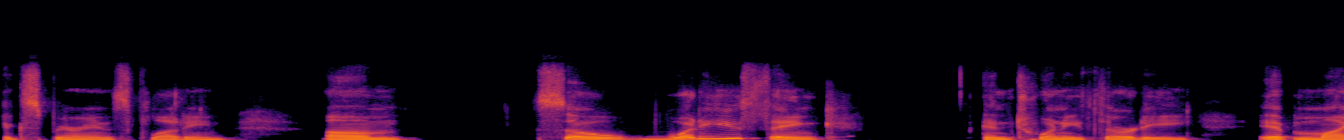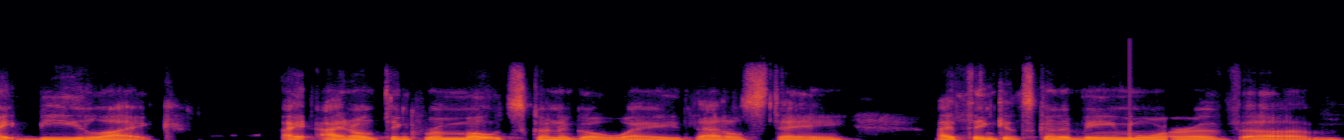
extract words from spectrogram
experienced, flooding. Um, so, what do you think in 2030 it might be like? I, I don't think remote's going to go away. That'll stay. I think it's going to be more of um,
